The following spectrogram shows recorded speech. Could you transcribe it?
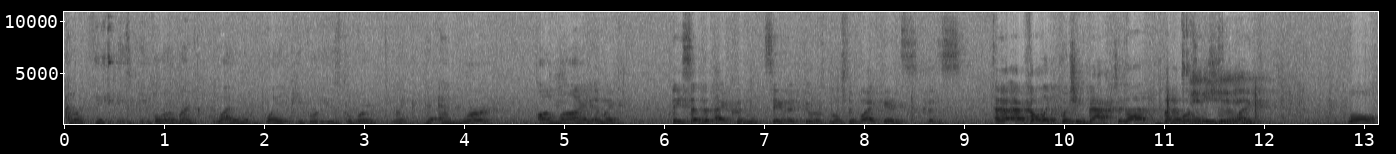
I don't think these people are like, why would white people use the word like the N word online? And like they said that I couldn't say that it was mostly white kids because and I, I felt like pushing back to that, but I wasn't sure didn't? like, well,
